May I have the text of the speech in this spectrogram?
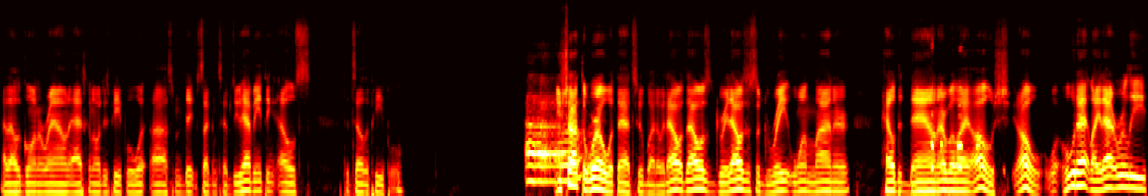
And I was going around asking all these people what uh, some dick sucking tips. Do you have anything else to tell the people? Uh, You shot the world with that too, by the way. That was that was great. That was just a great one liner. Held it down. Everybody like, oh, sh- oh, wh- who that? Like that really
